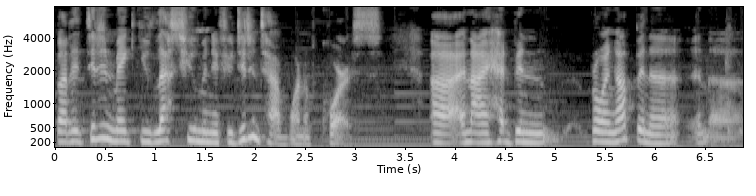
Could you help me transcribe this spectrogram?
but it didn't make you less human if you didn't have one, of course. Uh, and I had been growing up in a in a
